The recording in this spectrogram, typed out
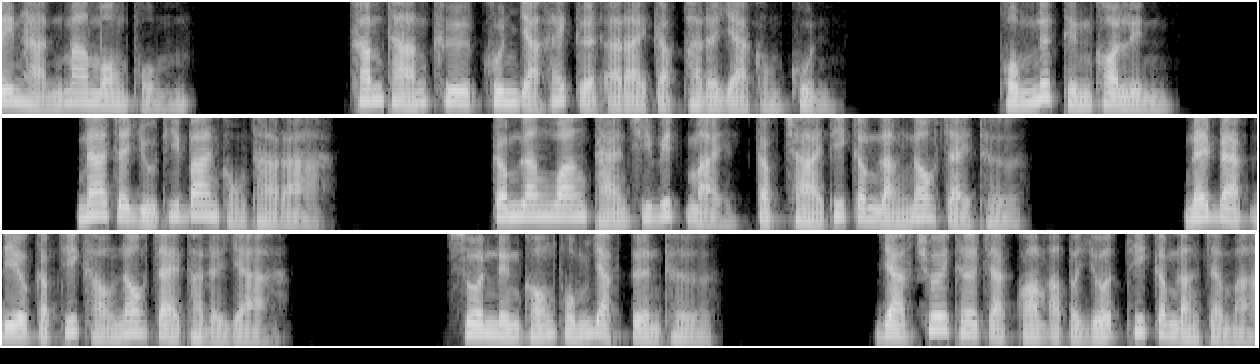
ลินหันมามองผม คำถามคือคุณอยากให้เกิดอะไรกับภรรยาของคุณ ผมนึกถึงคอลิน น่าจะอยู่ที่บ้านของทารากำลังวางแผนชีวิตใหม่กับชายที่กำลังนอกใจเธอ ในแบบเดียวกับที่เขานอกใจภรรยา ส่วนหนึ่งของผมอยากเตือนเธอ อยากช่วยเธอจากความอัปยศที่กำลังจะมา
